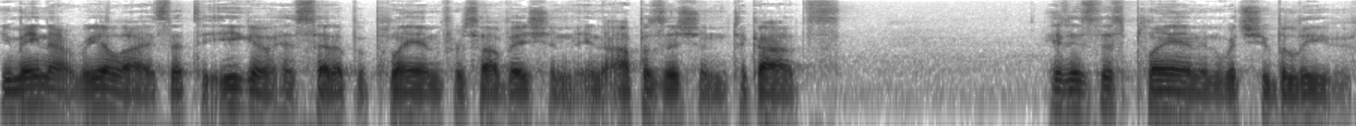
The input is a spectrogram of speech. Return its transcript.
You may not realize that the ego has set up a plan for salvation in opposition to God's. It is this plan in which you believe.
